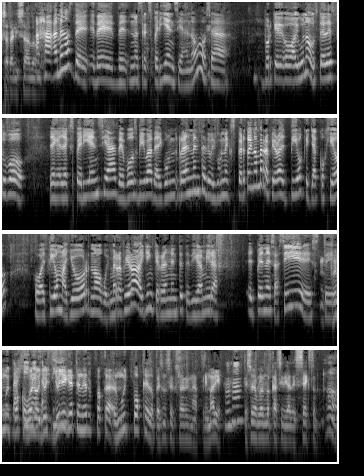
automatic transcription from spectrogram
satanizado. ajá, al menos de, de, de nuestra experiencia, ¿no? O sea, porque o alguno de ustedes tuvo la, la experiencia de voz viva de algún, realmente de algún experto, y no me refiero al tío que ya cogió, o al tío mayor, no, güey, me refiero a alguien que realmente te diga, mira, el pene es así, este, Fue muy poco. Bueno, yo, yo llegué a tener poca, muy poca educación sexual en la primaria. Ujú. Te estoy hablando casi ya de sexto. Ah,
